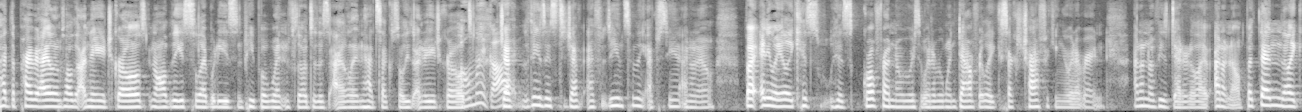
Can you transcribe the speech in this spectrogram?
had the private islands all the underage girls and all these celebrities and people went and flew out to this island and had sex with all these underage girls Oh my god. Jeff, the thing is, it's to Jeff Epstein, something Epstein, I don't know. But anyway, like his his girlfriend or whatever went down for like sex trafficking or whatever, and I don't know if he's dead or alive. I don't know. But then like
